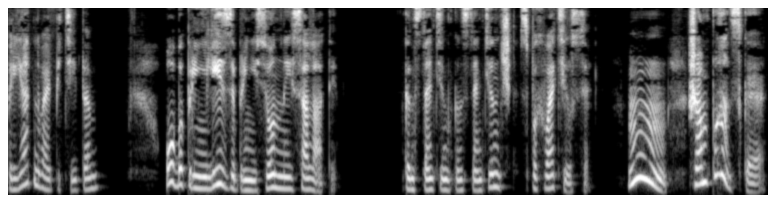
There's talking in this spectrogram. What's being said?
Приятного аппетита!» Оба принялись за принесенные салаты. Константин Константинович спохватился. «Ммм, шампанское!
